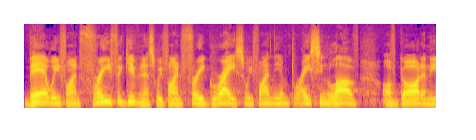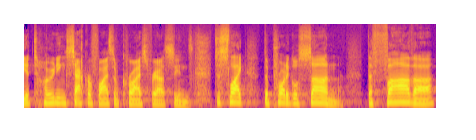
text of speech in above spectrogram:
There we find free forgiveness, we find free grace, we find the embracing love of God and the atoning sacrifice of Christ for our sins. Just like the prodigal son, the father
